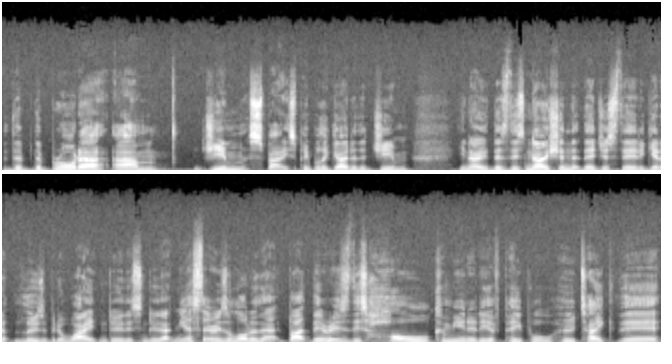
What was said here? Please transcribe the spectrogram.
the, the broader um, gym space. People that go to the gym, you know, there's this notion that they're just there to get lose a bit of weight and do this and do that. And yes, there is a lot of that, but there is this whole community of people who take their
